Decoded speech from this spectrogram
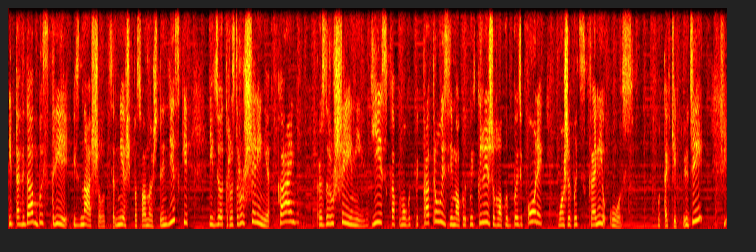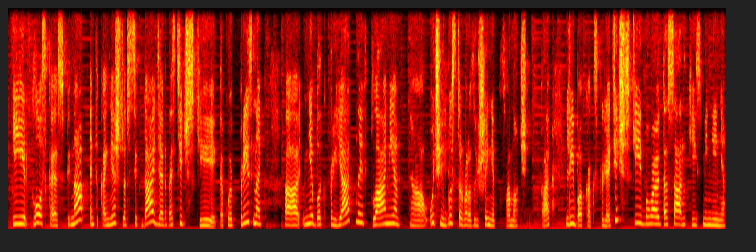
И тогда быстрее изнашиваются межпозвоночные диски, идет разрушение ткани, разрушение дисков, могут быть протрузии, могут быть грыжи, могут быть боли, может быть сколиоз у таких людей. И плоская спина – это, конечно, всегда диагностический такой признак а, неблагоприятный в плане а, очень быстрого разрушения позвоночника. Да? Либо как сколиотические бывают осанки, изменения,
